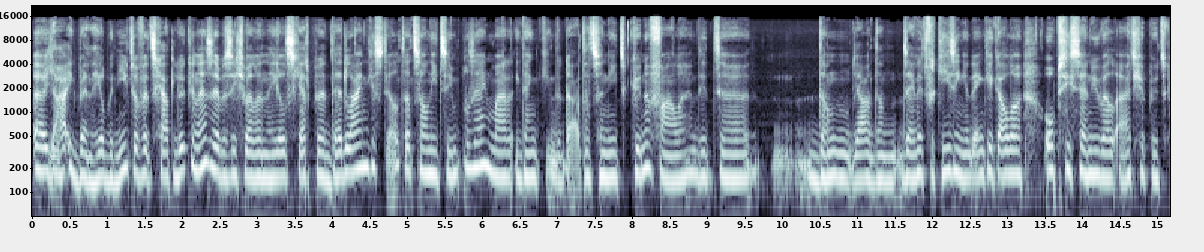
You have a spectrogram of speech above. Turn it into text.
Uh, ja, ik ben heel benieuwd of het gaat lukken. Hè. Ze hebben zich wel een heel scherpe deadline gesteld. Dat zal niet simpel zijn, maar ik denk inderdaad dat ze niet kunnen falen. Dit, uh, dan, ja, dan zijn het verkiezingen, denk ik. Alle opties zijn nu wel uitgeput.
